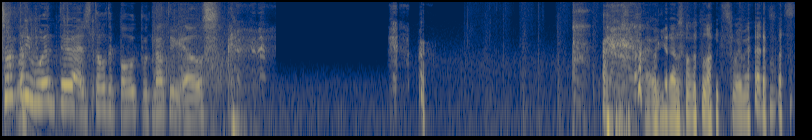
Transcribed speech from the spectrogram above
Somebody went there and stole the boat, but nothing else. Right, we got a long, long swim ahead of us.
